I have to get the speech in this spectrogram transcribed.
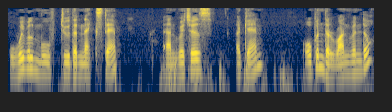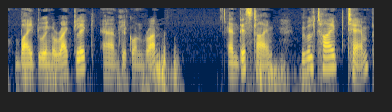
we will move to the next step, and which is again open the run window by doing a right click and click on run and this time we will type temp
